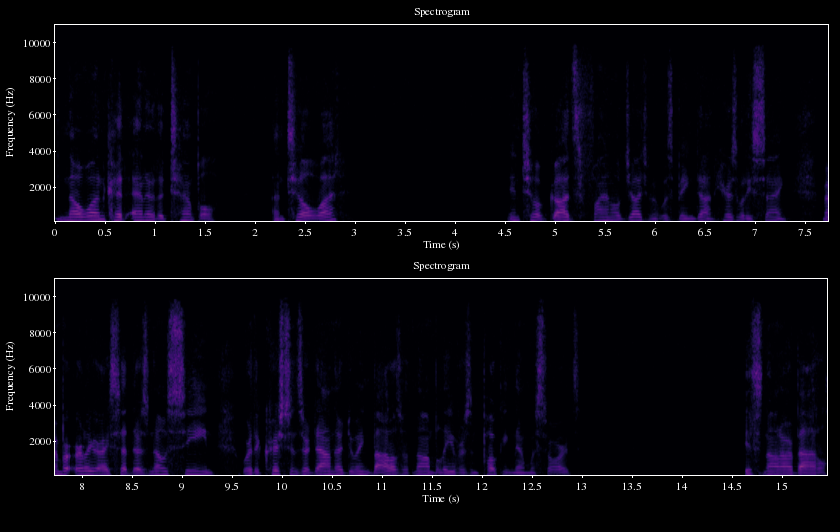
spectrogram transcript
No one could enter the temple until what? Until God's final judgment was being done. Here's what he's saying. Remember earlier I said there's no scene where the Christians are down there doing battles with non believers and poking them with swords. It's not our battle.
